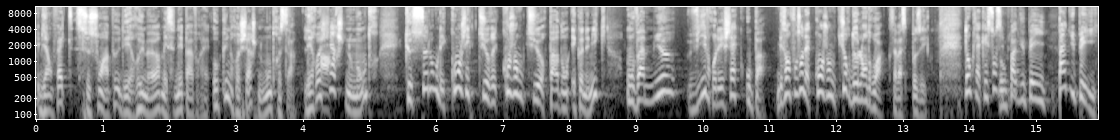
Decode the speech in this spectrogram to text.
Eh bien, en fait, ce sont un peu des rumeurs, mais ce n'est pas vrai. Aucune recherche nous montre ça. Les recherches nous montrent que selon les conjectures, conjonctures pardon, économiques, on va mieux vivre l'échec ou pas. Mais c'est en fonction de la conjoncture de l'endroit que ça va se poser. Donc la question, c'est pas du pays. Pas du pays.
